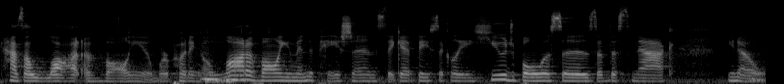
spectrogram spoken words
has a lot of volume. We're putting a mm-hmm. lot of volume into patients. They get basically huge boluses of this NAC. You know,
